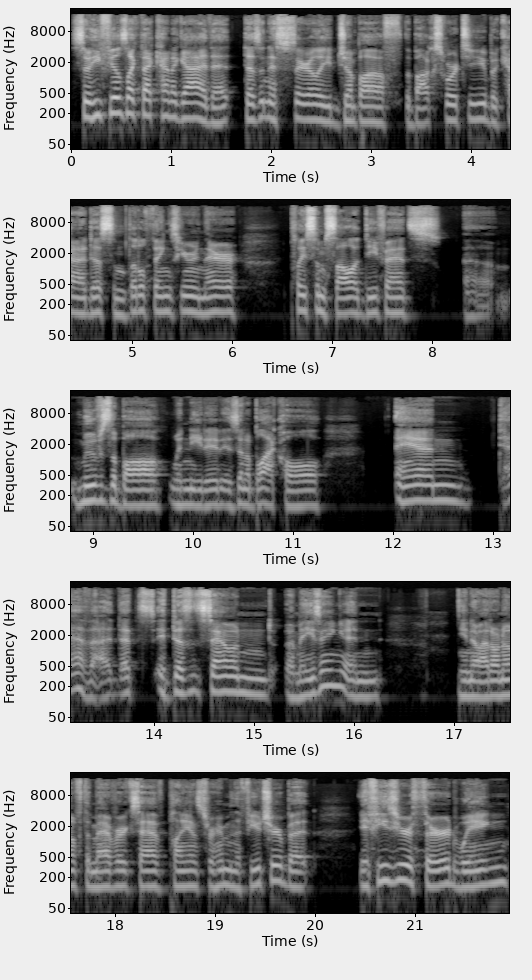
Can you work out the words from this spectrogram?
So he feels like that kind of guy that doesn't necessarily jump off the box score to you, but kind of does some little things here and there, plays some solid defense, uh, moves the ball when needed, is in a black hole, and yeah, that, that's it. Doesn't sound amazing, and you know I don't know if the Mavericks have plans for him in the future, but if he's your third wing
